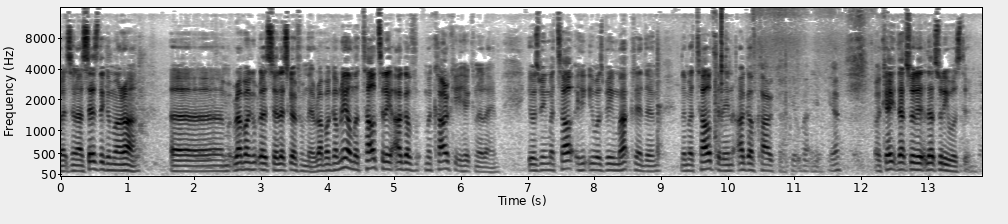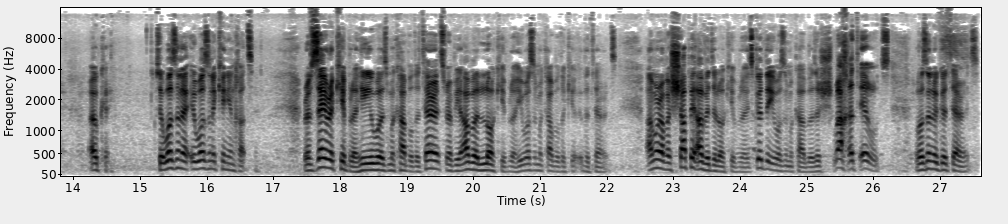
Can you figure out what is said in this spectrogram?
Right. So now says the Gemara. Um, Rabbi, so let's go from there. Rabbi Gamliel mataltali agav makarki. He was being matal, he, he was being makne them the mataltalin agav karka. Get here, yeah. Okay, that's what it, that's what he was doing. Okay, so it wasn't a it wasn't a Kenyan chatzah. Rav Zera Kibla, he was makabel the teretz. Rabbi Abba lo Kibla, he wasn't makabel the, the teretz. Amar Rav Shape Avid lo Kibla. It's good that he wasn't makabel. It's a shvacha teretz. It wasn't a good teretz.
